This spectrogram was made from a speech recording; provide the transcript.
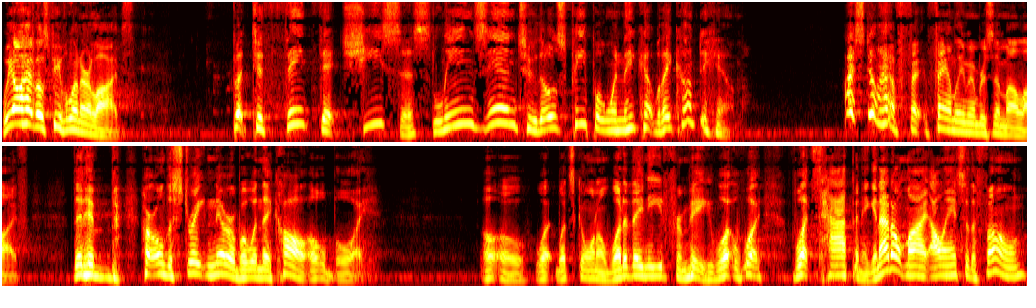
We all have those people in our lives. But to think that Jesus leans into those people when they come, they come to him. I still have fa- family members in my life that have, are on the straight and narrow, but when they call, oh boy, uh oh, what, what's going on? What do they need from me? What, what, what's happening? And I don't mind, I'll answer the phone,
